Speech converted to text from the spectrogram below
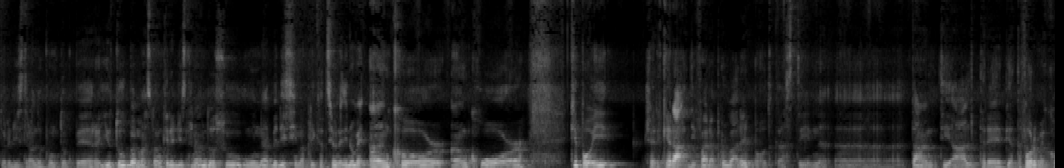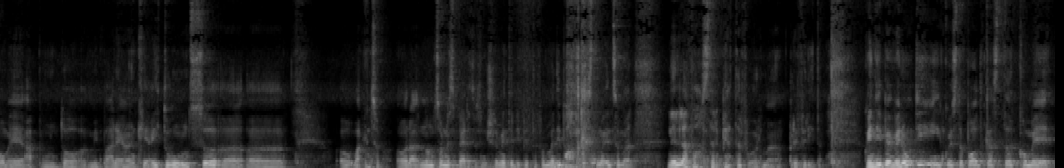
sto registrando appunto per YouTube, ma sto anche registrando su una bellissima applicazione di nome Anchor, Anchor che poi cercherà di far approvare il podcast in uh, tante altre piattaforme come appunto mi pare anche iTunes, uh, uh, oh, ma insomma ora non sono esperto sinceramente di piattaforme di podcast, ma insomma nella vostra piattaforma preferita. Quindi benvenuti in questo podcast, come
